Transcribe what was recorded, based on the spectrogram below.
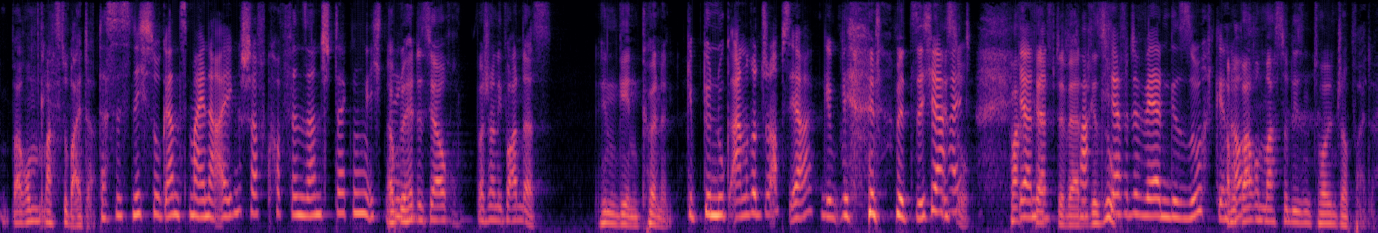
Warum machst du weiter? Das ist nicht so ganz meine Eigenschaft, Kopf in den Sand stecken. Ich Aber denk- du hättest ja auch wahrscheinlich woanders hingehen können. Gibt genug andere Jobs, ja, mit Sicherheit. Ist so. Fachkräfte na, werden gesucht. Fachkräfte werden gesucht, genau. Aber warum machst du diesen tollen Job weiter?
